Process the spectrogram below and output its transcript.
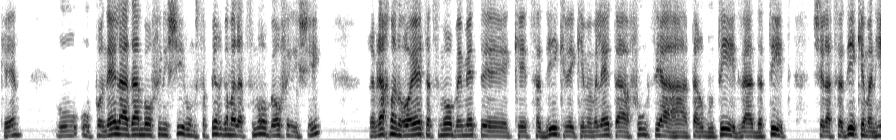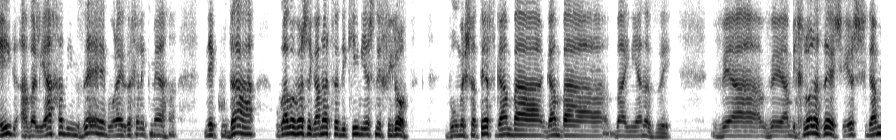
כן? הוא, הוא פונה לאדם באופן אישי, והוא מספר גם על עצמו באופן אישי. רב נחמן רואה את עצמו באמת uh, כצדיק וכממלא את הפונקציה התרבותית והדתית של הצדיק כמנהיג, אבל יחד עם זה, ואולי זה חלק מהנקודה, הוא בא ואומר שגם לצדיקים יש נפילות, והוא משתף גם, ב, גם ב, בעניין הזה. וה, והמכלול הזה, שיש גם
